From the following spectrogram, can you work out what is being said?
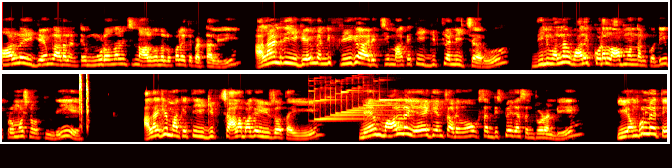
మాల్లో ఈ గేమ్లు ఆడాలంటే మూడు వందల నుంచి నాలుగు వందల రూపాయలు అయితే పెట్టాలి. అలాంటిది ఈ గేమ్లు అన్ని ఫ్రీగా ఆడిచ్చి మాకైతే ఈ గిఫ్ట్లు అన్ని ఇచ్చారు. దీనివల్ల వాళ్ళకి కూడా లాభం ఉందనుకోండి ప్రమోషన్ అవుతుంది. అలాగే మాకైతే ఈ గిఫ్ట్ చాలా బాగా యూజ్ అవుతాయి. మేము మాల్లో ఏ గేమ్స్ ఆడామో ఒకసారి డిస్ప్లే చేస్తాను చూడండి. ఈ అంబుల్లో అయితే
